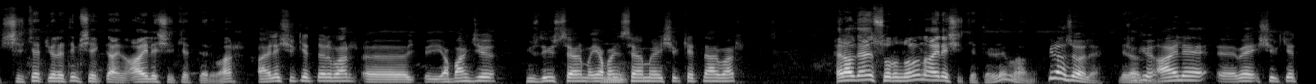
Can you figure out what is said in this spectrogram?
şirket yönetim şekli aynı. Aile şirketleri var. Aile şirketleri var. e, yabancı %100 sermaye, yabancı Hı. sermaye şirketler var. Herhalde en sorunlu olan aile şirketleri değil mi abi? Biraz öyle. Biraz Çünkü öyle. aile e, ve şirket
